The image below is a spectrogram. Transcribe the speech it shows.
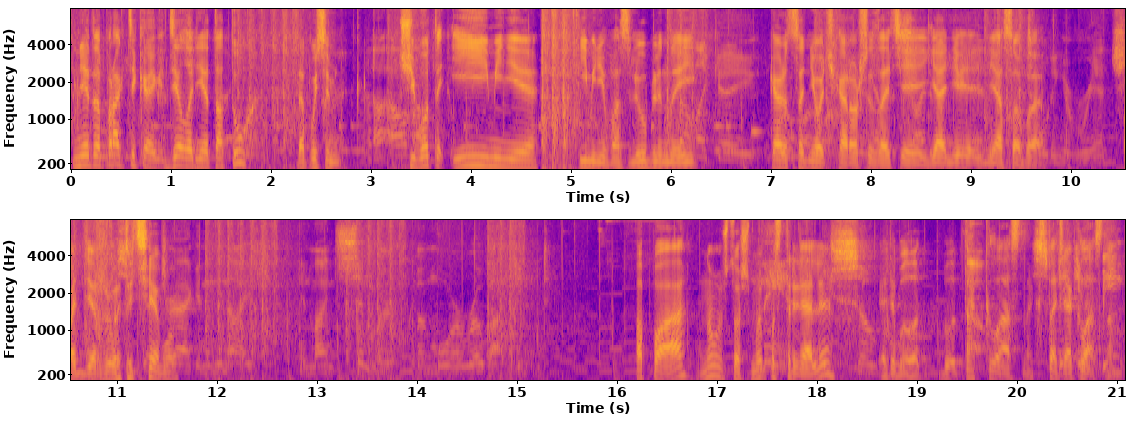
Мне эта практика делания татух, допустим, чего-то имени, имени возлюбленной, кажется не очень хорошей затеей. Я не, не особо поддерживаю эту тему. Опа, ну что ж, мы постреляли. Это было, было так классно. Кстати, о классном.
